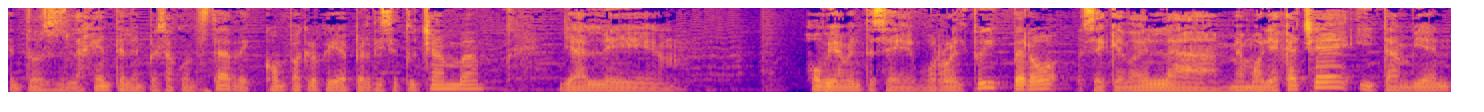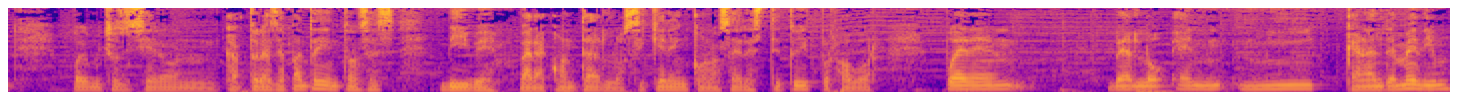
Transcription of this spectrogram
Entonces la gente le empezó a contestar de compa creo que ya perdiste tu chamba. Ya le... Obviamente se borró el tweet, pero se quedó en la memoria caché y también pues muchos hicieron capturas de pantalla, entonces vive para contarlo. Si quieren conocer este tweet, por favor, pueden verlo en mi canal de Medium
